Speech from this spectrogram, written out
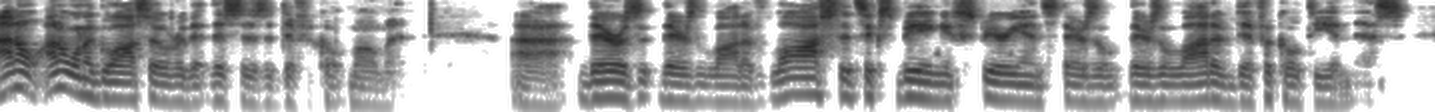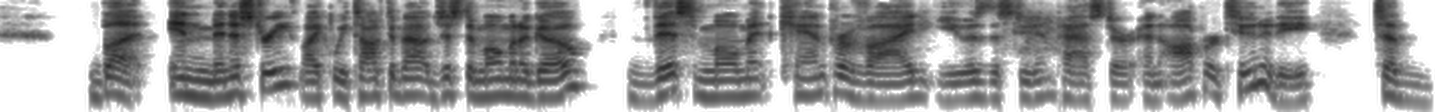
I don't, I don't want to gloss over that this is a difficult moment. Uh, there's, there's a lot of loss that's ex- being experienced. There's a, there's a lot of difficulty in this. But in ministry, like we talked about just a moment ago, this moment can provide you as the student pastor an opportunity to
